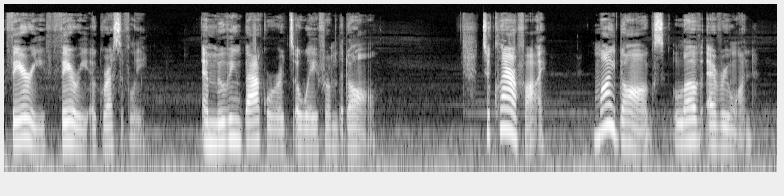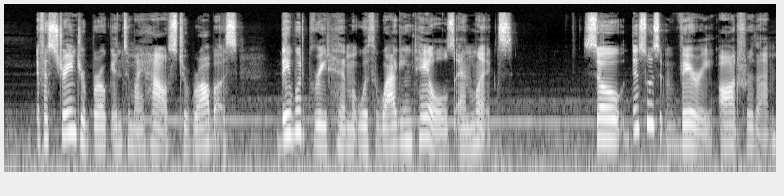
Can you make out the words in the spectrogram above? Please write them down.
very, very aggressively and moving backwards away from the doll. To clarify, my dogs love everyone. If a stranger broke into my house to rob us, they would greet him with wagging tails and licks. So, this was very odd for them.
